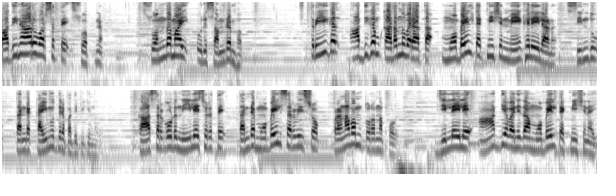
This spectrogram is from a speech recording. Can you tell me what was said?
പതിനാറ് വർഷത്തെ സ്വപ്നം സ്വന്തമായി ഒരു സംരംഭം. സ്ത്രീകൾ അധികം കടന്നുവരാത്ത മൊബൈൽ ടെക്നീഷ്യൻ മേഖലയിലാണ് സിന്ധു തന്റെ കൈമുദ്ര പതിപ്പിക്കുന്നത്. കാസർഗോഡ് നീലേശ്വരത്തെ തന്റെ മൊബൈൽ സർവീസ് ഷോപ്പ് പ്രണവം തുറന്നപ്പോൾ ജില്ലയിലെ ആദ്യ വനിതാ മൊബൈൽ ടെക്നീഷ്യനായി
